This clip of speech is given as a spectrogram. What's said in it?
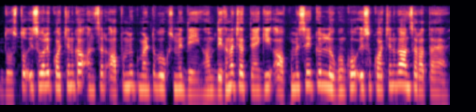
दोस्तों, इस वाले क्वेश्चन का आंसर आप हमें कमेंट बॉक्स में दें। हम देखना चाहते हैं कि आप में से किन लोगों को इस क्वेश्चन का आंसर आता है।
